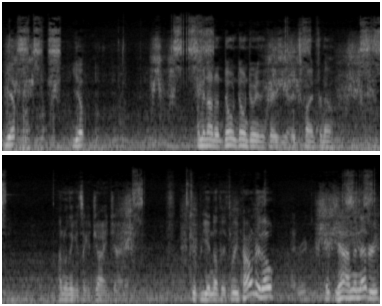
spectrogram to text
Yep. Yep. I mean, I don't don't don't do anything crazy yet. It's fine for now. I don't think it's like a giant giant. Could be another three pounder though. It- yeah, on the Ned rig.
